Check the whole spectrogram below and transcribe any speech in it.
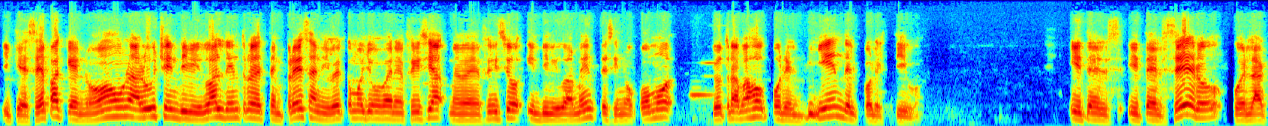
y que sepa que no es una lucha individual dentro de esta empresa a nivel como yo me, beneficia, me beneficio individualmente, sino como yo trabajo por el bien del colectivo. Y, y tercero, pues la,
